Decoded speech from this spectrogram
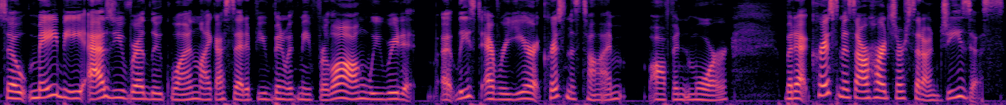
So maybe as you've read Luke 1, like I said, if you've been with me for long, we read it at least every year at Christmas time, often more. But at Christmas, our hearts are set on Jesus.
